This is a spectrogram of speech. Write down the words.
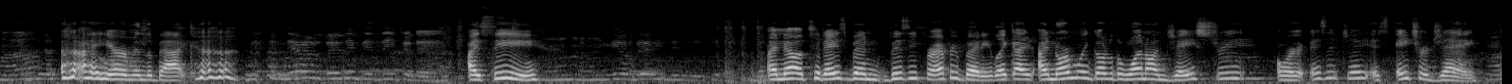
Huh? I hear him in the back. They're really busy today. I see. We are very busy today. I know today's been busy for everybody. Like I, I normally go to the one on J Street, or is it J? It's H or J, Uh-huh.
